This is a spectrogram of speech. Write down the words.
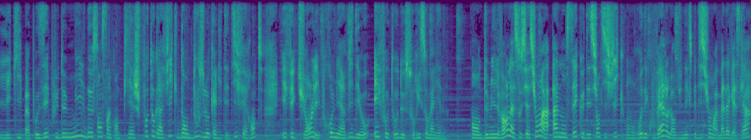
L'équipe a posé plus de 1250 pièges photographiques dans 12 localités différentes, effectuant les premières vidéos et photos de souris somaliennes. En 2020, l'association a annoncé que des scientifiques ont redécouvert, lors d'une expédition à Madagascar,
